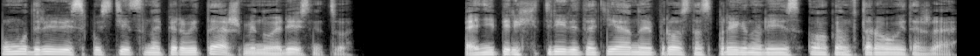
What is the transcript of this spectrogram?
умудрились спуститься на первый этаж, минуя лестницу. Они перехитрили Татьяну и просто спрыгнули из окон второго этажа.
